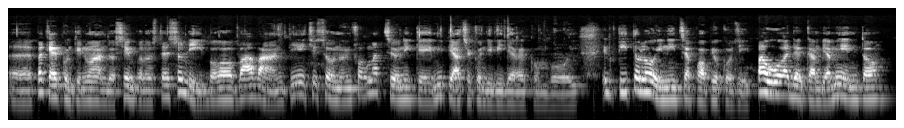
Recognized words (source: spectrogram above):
eh, perché continuando sempre lo stesso libro va avanti e ci sono informazioni che mi piace condividere con voi. Il titolo inizia proprio così, paura del cambiamento.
